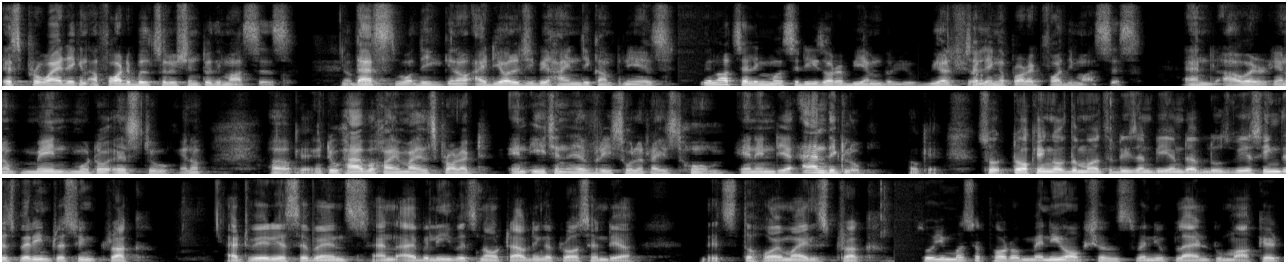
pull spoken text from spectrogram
is providing an affordable solution to the masses. Okay. That's what the you know ideology behind the company is. We're not selling Mercedes or a BMW. We are Sure. selling a product for the masses. And our you know main motto is to you know uh, Okay. to have a Hoymiles product in each and every solarized home in India and the globe. So, talking of the Mercedes and BMWs, we are seeing this very interesting truck at various events, and I believe it's now traveling across India. It's the Hoymiles truck. So, you must have thought of many options when you plan to market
